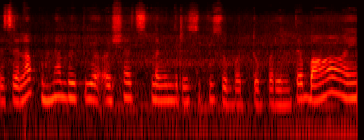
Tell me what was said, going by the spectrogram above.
तर चला पुन्हा भेटूया अशाच नवीन रेसिपीसोबत तोपर्यंत बाय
